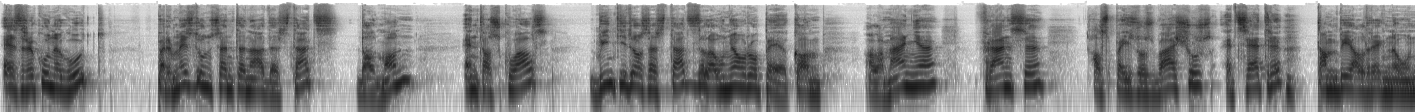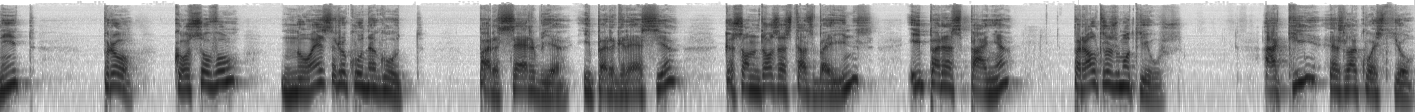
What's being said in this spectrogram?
És reconegut per més d'un centenar d'estats del món, entre els quals 22 estats de la Unió Europea, com Alemanya, França, els Països Baixos, etc., també el Regne Unit, però Kosovo no és reconegut per Sèrbia i per Grècia, que són dos estats veïns, i per Espanya, per altres motius. Aquí és la qüestió,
